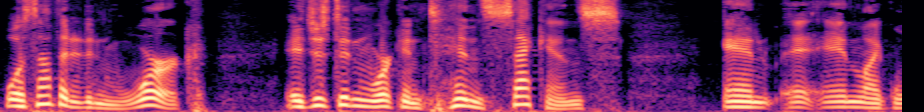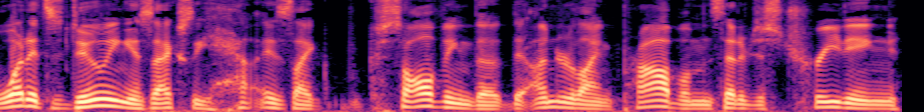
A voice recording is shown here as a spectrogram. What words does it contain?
Well it's not that it didn't work. It just didn't work in 10 seconds. And and like what it's doing is actually is like solving the the underlying problem instead of just treating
